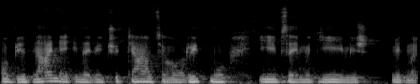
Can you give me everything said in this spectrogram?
об'єднання і на відчуття цього ритму і взаємодії між людьми.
